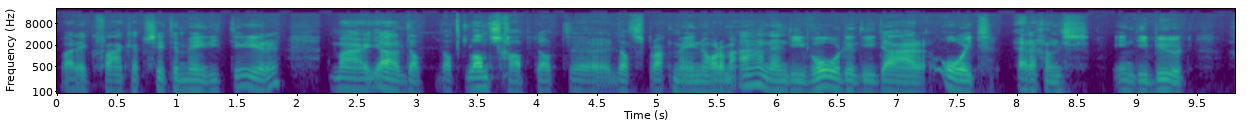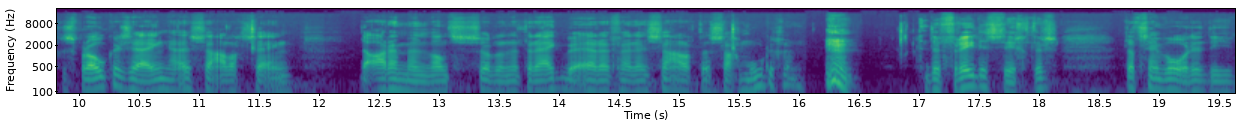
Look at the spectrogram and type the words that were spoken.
waar ik vaak heb zitten mediteren. Maar ja, dat, dat landschap, dat, dat sprak me enorm aan. En die woorden die daar ooit ergens in die buurt gesproken zijn, hè, zalig zijn de armen, want ze zullen het rijk beërven en zalig de zachtmoedigen de vredestichters, dat zijn woorden die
